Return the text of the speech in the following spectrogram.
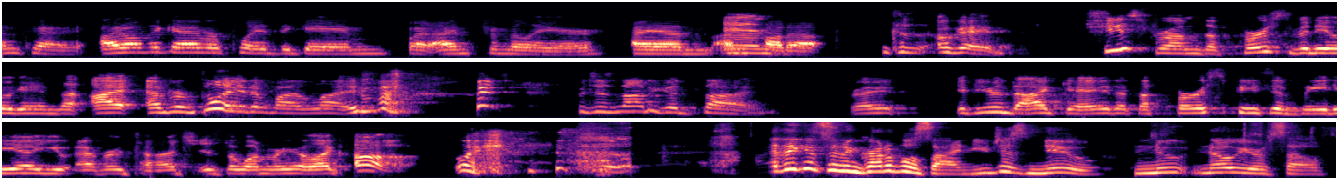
Okay, I don't think I ever played the game, but I'm familiar. I am. I'm And- caught up. because okay, she's from the first video game that I ever played in my life, which is not a good sign, right? If you're that gay that the first piece of media you ever touch is the one where you're like, oh, like I think it's an incredible sign. You just knew, knew, know yourself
